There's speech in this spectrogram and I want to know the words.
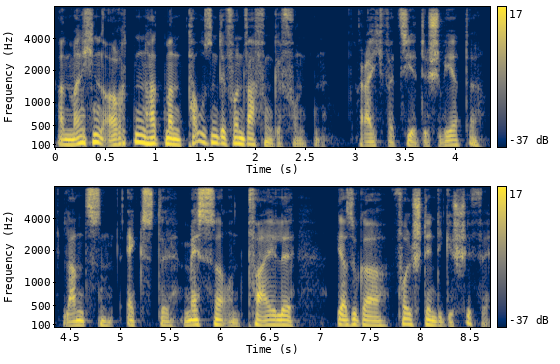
An manchen Orten hat man Tausende von Waffen gefunden. Reich verzierte Schwerter, Lanzen, Äxte, Messer und Pfeile, ja sogar vollständige Schiffe.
